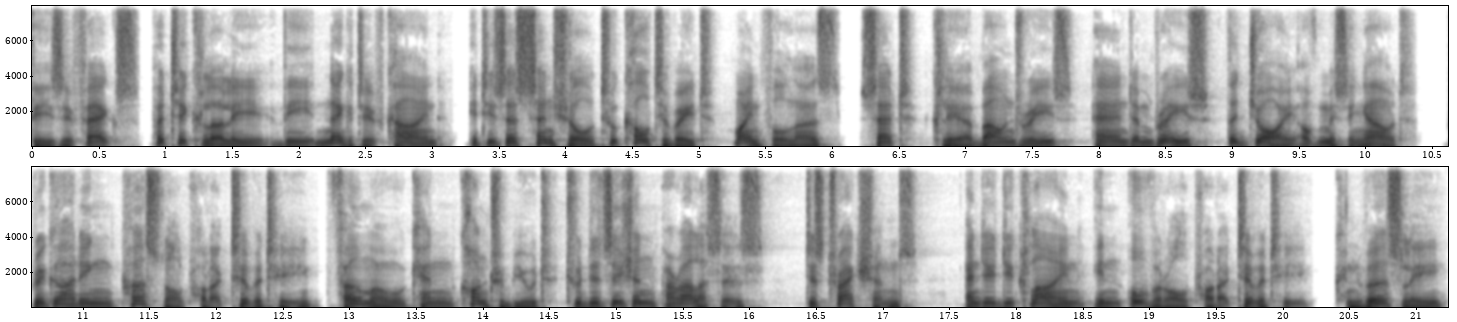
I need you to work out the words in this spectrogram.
these effects, particularly the negative kind, it is essential to cultivate mindfulness, set clear boundaries, and embrace the joy of missing out. Regarding personal productivity, FOMO can contribute to decision paralysis, distractions, and a decline in overall productivity. Conversely,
